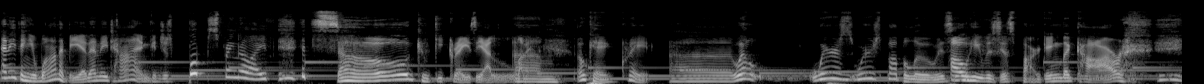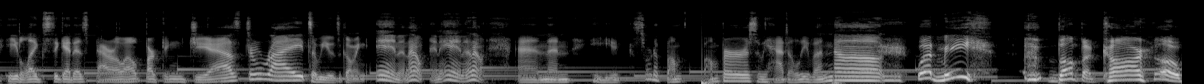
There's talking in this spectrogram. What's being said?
anything you want to be at any time can just boop spring to life. It's so kooky crazy. I love um, it. Okay, great. Uh, well, Where's where's Papaloo? Is oh, he? Oh, he was just parking the car. he likes to get his parallel parking just right, so he was going in and out and in and out. And then he sort of bumped bumper, so he had to leave a note. What me? Bump a car? Oh,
